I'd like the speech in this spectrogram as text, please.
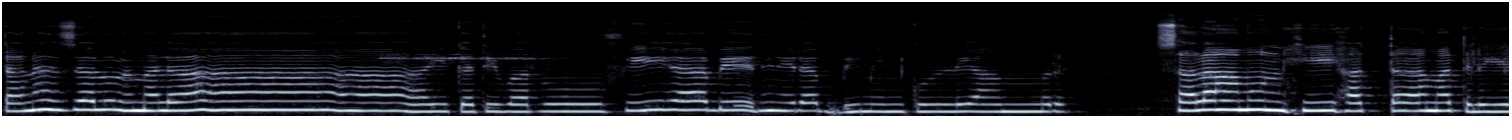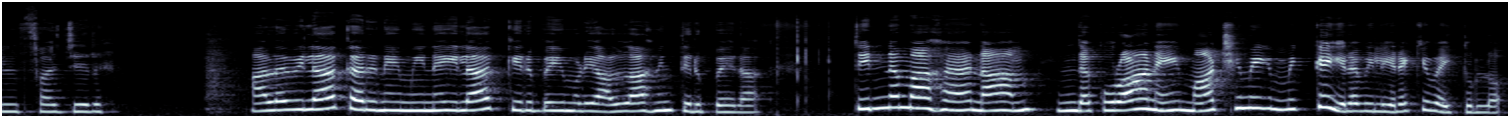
تنزل الملائكة والروح فيها بإذن رب من كل أمر. سلام هي حتى مطلع الفجر. அளவிலா கருணை மினையிலா கிருபையுமுடைய அல்லாஹ்வின் திருப்பெயரா திண்ணமாக நாம் இந்த குரானை மாட்சிமை மிக்க இரவில் இறக்கி வைத்துள்ளோம்.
